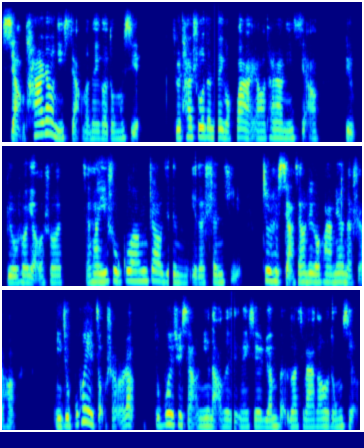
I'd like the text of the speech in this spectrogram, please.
想他让你想的那个东西，就是他说的那个话，然后他让你想，比比如说有的说想象一束光照进你的身体，就是想象这个画面的时候，你就不会走神了，就不会去想你脑子里那些原本乱七八糟的东西了。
